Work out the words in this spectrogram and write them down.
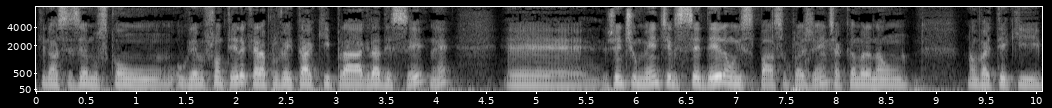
que nós fizemos com o Grêmio Fronteira, quero aproveitar aqui para agradecer, né? É, gentilmente eles cederam o espaço para a gente, a Câmara não, não vai ter que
